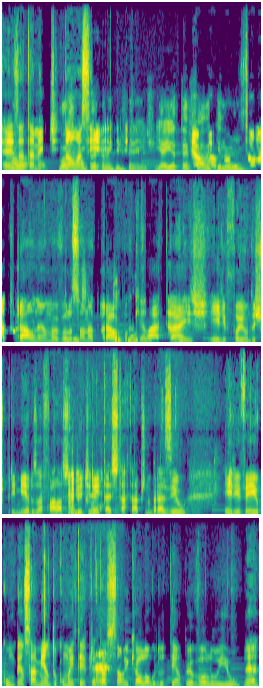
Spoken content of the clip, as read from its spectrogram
É, exatamente. Então, assim, completamente diferente. E aí até é fala que não. É uma evolução natural, né? Uma evolução natural, porque lá atrás ele foi um dos primeiros a falar sobre direito das startups no Brasil. Ele veio com um pensamento, com uma interpretação e que ao longo do tempo evoluiu, né?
